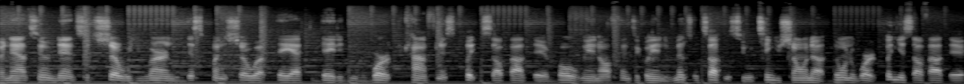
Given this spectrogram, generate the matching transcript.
are now tuned in to the show where you learn the discipline to show up day after day to do the work, the confidence to put yourself out there boldly and authentically, and the mental toughness to continue showing up, doing the work, putting yourself out there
